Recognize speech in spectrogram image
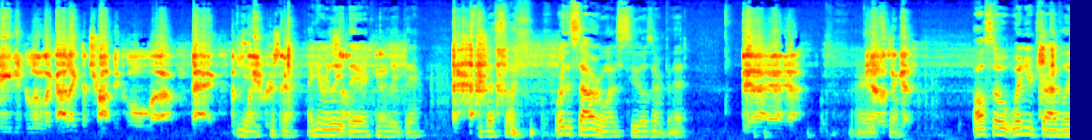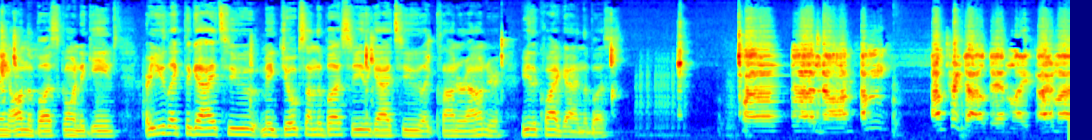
baby blue. Like I like the tropical uh, bag, the Yeah. flavors. Okay, I can relate there. I can relate there. The best one. or the sour ones too. Those aren't bad. All yeah. right. Yeah, so- good. Also, when you're traveling on the bus, going to games, are you like the guy to make jokes on the bus? Are you the guy to like clown around, or are you the quiet guy on the bus? Uh, uh, no, I'm, I'm I'm pretty dialed in. Like I'm a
